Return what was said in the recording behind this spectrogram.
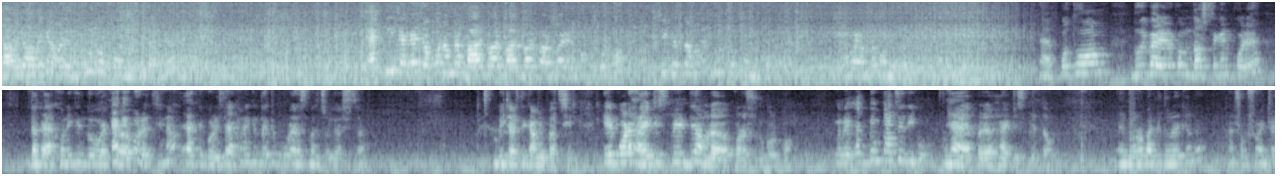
তাহলে হবে কি আমাদের দ্রুত ফোন উঠে যাবে হ্যাঁ? একই জায়গায় যখন আমরা বারবার বারবার বারবার এরকম করব সেক্ষেত্রে আমাদের দ্রুত ফোন উঠে যাবে। আবার আমরা বন্ধ করে হ্যাঁ প্রথম দুইবার এরকম দশ সেকেন্ড করে দেখো এখনই কিন্তু একটা একে করেছি না? একে করেছি। এখানে কিন্তু একটা পুরো স্মেল চলে আসছে। বিটার থেকে আমি পাচ্ছি। এরপরে হাইট স্পিড দিয়ে আমরা করা শুরু করব। মানে একদম পাঁচে দিব? হ্যাঁ এরপরে হাইট স্পিড দাও। ধরো বাকি ধরো এখানে। আর সবসময় এটা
